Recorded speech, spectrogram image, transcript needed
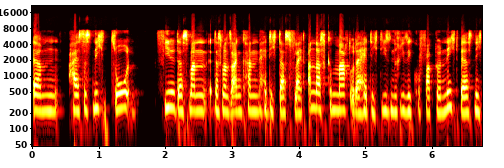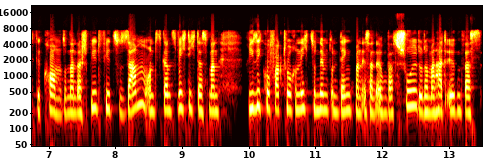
ähm, heißt es nicht so viel, dass man, dass man sagen kann, hätte ich das vielleicht anders gemacht oder hätte ich diesen Risikofaktor nicht, wäre es nicht gekommen, sondern da spielt viel zusammen und es ist ganz wichtig, dass man Risikofaktoren nicht so nimmt und denkt, man ist an irgendwas schuld oder man hat irgendwas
